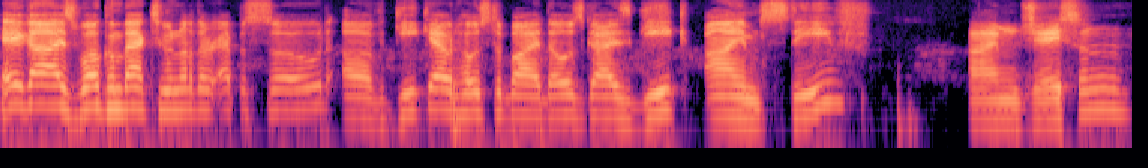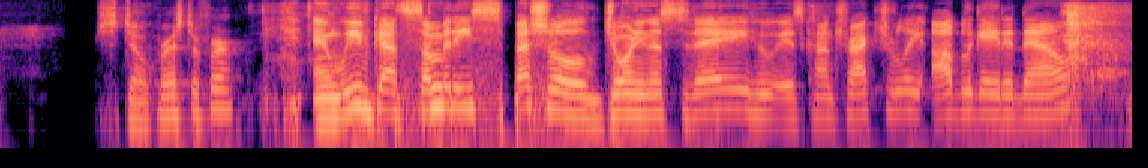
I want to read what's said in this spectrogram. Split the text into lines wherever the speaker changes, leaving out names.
Hey guys, welcome back to another episode of Geek Out, hosted by Those Guys Geek. I'm Steve,
I'm Jason.
Still Christopher.
and we've got somebody special joining us today who is contractually obligated now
